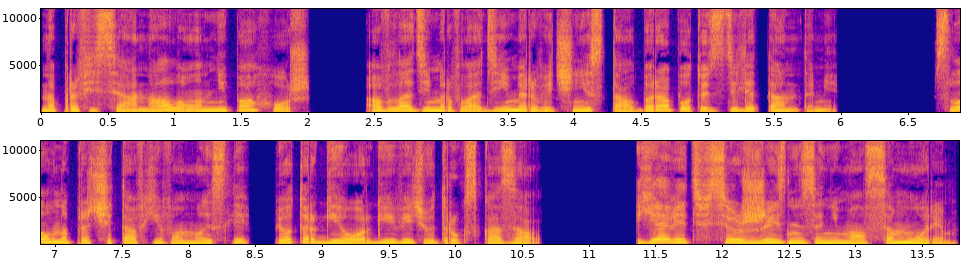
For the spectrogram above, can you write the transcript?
на профессионала он не похож, а Владимир Владимирович не стал бы работать с дилетантами. Словно прочитав его мысли, Петр Георгиевич вдруг сказал, «Я ведь всю жизнь занимался морем,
